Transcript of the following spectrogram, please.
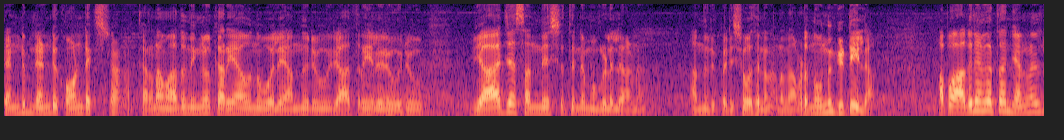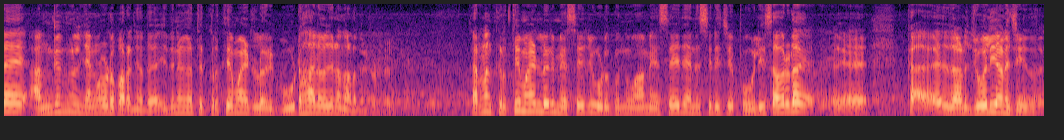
രണ്ടും രണ്ട് കോണ്ടെക്സ്റ്റാണ്. കാരണം അത് നിങ്ങൾക്കറിയാവുന്ന പോലെ അന്നൊരു രാത്രിയിലൊരു ഒരു വ്യാജ സന്ദേശത്തിന്റെ മുകളിലാണ് അന്നൊരു പരിശോധന നടന്നത്. അവിടെ നിന്നൊന്നും കിട്ടിയില്ല. അപ്പോൾ അതിനകത്ത് ഞങ്ങളുടെ അംഗങ്ങൾ ഞങ്ങളോട് പറഞ്ഞത് ഇതിനകത്ത് കൃത്യമായിട്ടുള്ള ഒരു ഗൂഢാലോചന നടന്നിട്ടുണ്ട്. കാരണം കൃത്യമായിട്ടുള്ളൊരു മെസ്സേജ് കൊടുക്കുന്നു. ആ മെസ്സേജ് അനുസരിച്ച് പോലീസ് അവരുടെ ഇതാണ് ജോലിയാണ് ചെയ്തത്.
